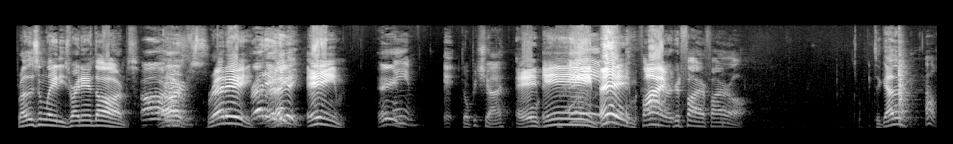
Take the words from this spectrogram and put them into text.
brothers and ladies, right hand arms, Arms. ready, Ready. aim. Aim. Eh, Don't be shy. Aim. Aim. Aim. Aim. Fire. Good fire. Fire all. Together. Oh.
